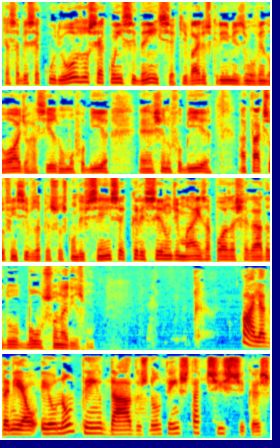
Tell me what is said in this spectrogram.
quer saber se é curioso ou se é coincidência que vários crimes envolvendo ódio, racismo, homofobia, é, xenofobia, ataques ofensivos a pessoas com deficiência cresceram demais após a chegada do bolsonarismo. Olha, Daniel, eu não tenho dados, não tenho estatísticas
